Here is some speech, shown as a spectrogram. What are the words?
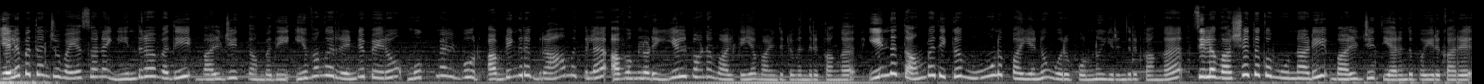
எழுபத்தஞ்சு வயசான இந்திராவதி பல்ஜித் தம்பதி இவங்க ரெண்டு பேரும் முக்மெல்பூர் அப்படிங்கிற கிராமத்துல அவங்களோட இயல்பான வாழ்க்கைய வாழ்ந்துட்டு வந்திருக்காங்க. இந்த தம்பதிக்கு மூணு பையனும் ஒரு பொண்ணும் இருந்திருக்காங்க. சில வருஷத்துக்கு முன்னாடி பல்ஜித் இறந்து போயிருக்காரு.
